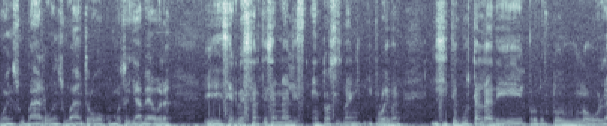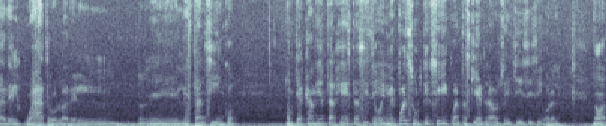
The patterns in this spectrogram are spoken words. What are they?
o en su bar, o en su antro, o como se llame ahora, eh, cervezas artesanales, entonces van y, y, prueban, y si te gusta la del productor 1, o la del 4, o la del eh, el stand 5, intercambian tarjetas y sí. dicen, oye, ¿me puedes surtir? Sí, ¿cuántas quieres? Oh, sí, sí, sí, sí, órale. ¿No?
